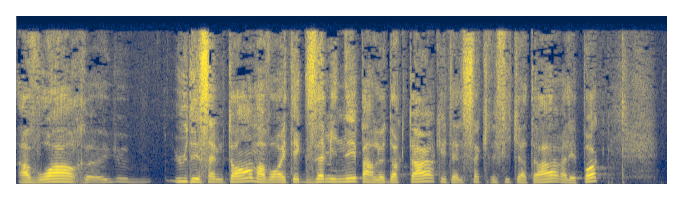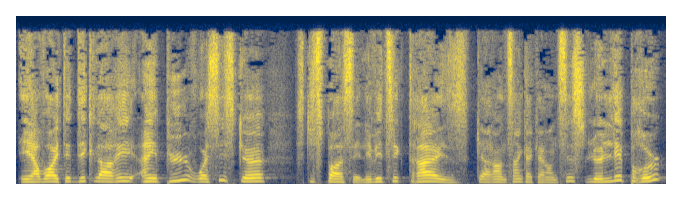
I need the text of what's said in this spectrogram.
avoir euh, eu des symptômes, avoir été examiné par le docteur qui était le sacrificateur à l'époque, et avoir été déclaré impur, voici ce, ce qui se passait. Lévitique 13, 45 à 46, le lépreux,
